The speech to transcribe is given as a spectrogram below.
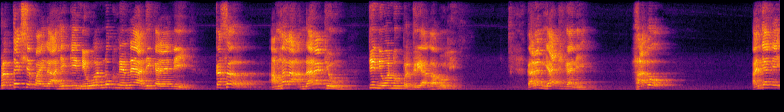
प्रत्यक्ष पाहिलं आहे की निवडणूक निर्णय अधिकाऱ्यांनी कसं आम्हाला अंधारात ठेवून ती निवडणूक प्रक्रिया राबवली. कारण या ठिकाणी हा जो अंजनी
